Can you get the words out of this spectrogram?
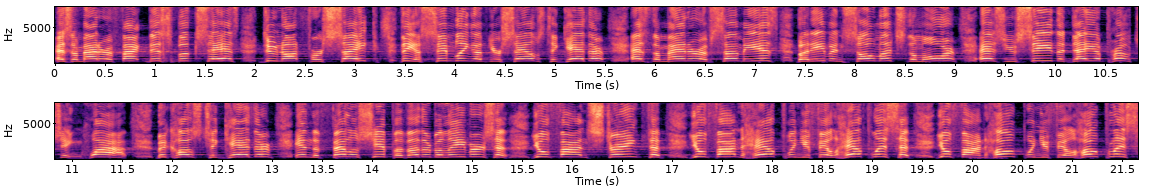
As a matter of fact, this book says, Do not forsake the assembling of yourselves together as the manner of some is, but even so much the more as you see the day approaching. Why? Because together in the fellowship of other believers, you'll find strength, you'll find help when you feel helpless, you'll find hope when you feel hopeless,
